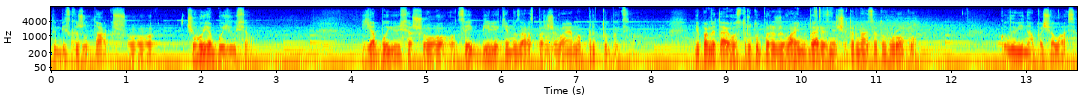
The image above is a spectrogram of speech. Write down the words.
тобі скажу так, що чого я боюся. Я боюся, що оцей біль, який ми зараз переживаємо, притупиться. Я пам'ятаю гостроту переживань березня 2014 року, коли війна почалася.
